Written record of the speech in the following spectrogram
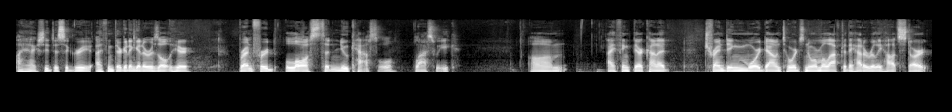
I actually disagree. I think they're going to get a result here. Brentford lost to Newcastle last week. Um, I think they're kind of trending more down towards normal after they had a really hot start.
